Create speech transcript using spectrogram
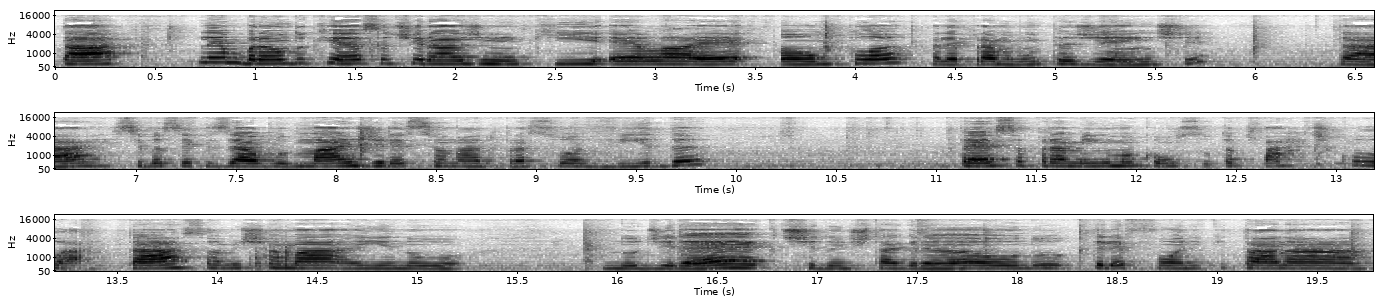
tá? Lembrando que essa tiragem aqui, ela é ampla, ela é para muita gente, tá? Se você quiser algo mais direcionado para sua vida, peça para mim uma consulta particular, tá? Só me chamar aí no, no direct do Instagram ou no telefone que tá na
